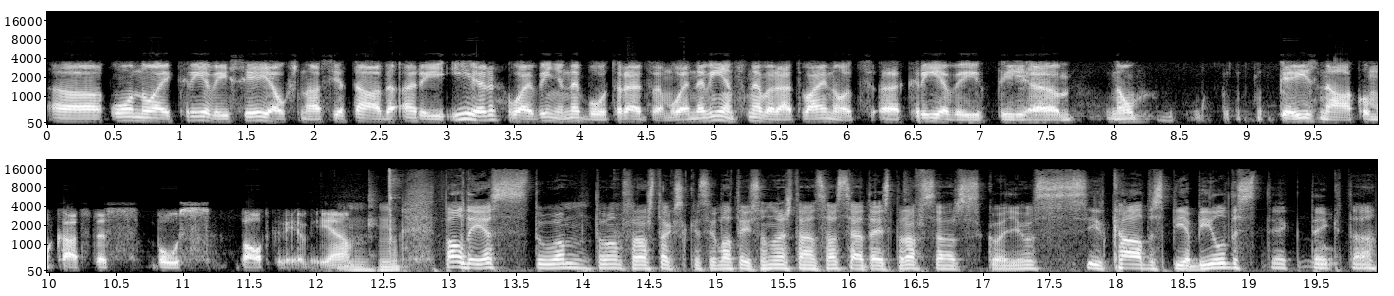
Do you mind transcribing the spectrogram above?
un vai Krievijas iejaukšanās, ja tāda arī ir, vai viņa nebūtu redzama, vai neviens nevarētu vainot uh, Krieviju pie, um, nu, pie iznākuma, kāds tas būs Baltkrievijā. Mm -hmm. Paldies, Tom, Toms Rostaks, kas ir Latvijas Universitātes asociētais profesors. Ko jūs ir kādas piebildes tiek teiktā?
